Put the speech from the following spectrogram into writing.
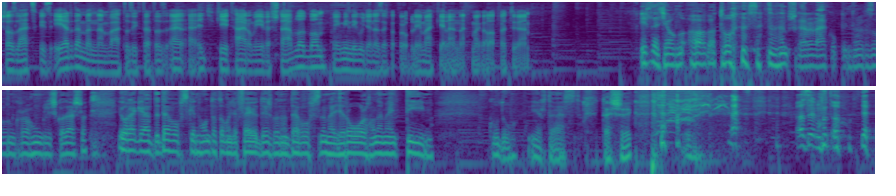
és az látszik, hogy az érdemben nem változik, tehát az e- egy-két-három éves táblatban még mindig ugyanezek a problémák jelennek meg alapvetően. Itt egy hang- hallgató, szerintem nem sokára rákoppintanak az órunkra a hungliskodásra. Jó reggelt, de DevOps-ként mondhatom, hogy a fejlődésben a DevOps nem egy ról, hanem egy team. Kudu írta ezt. Tessék. Azért mondom, hogy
